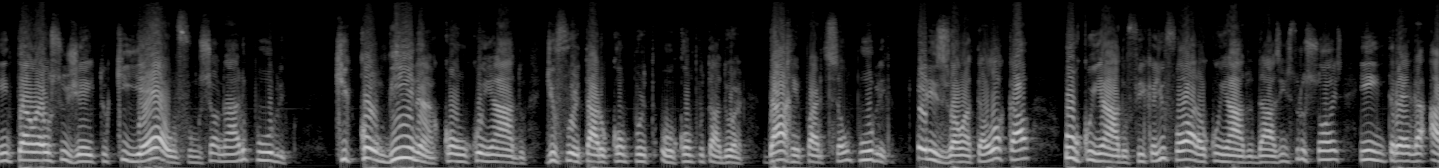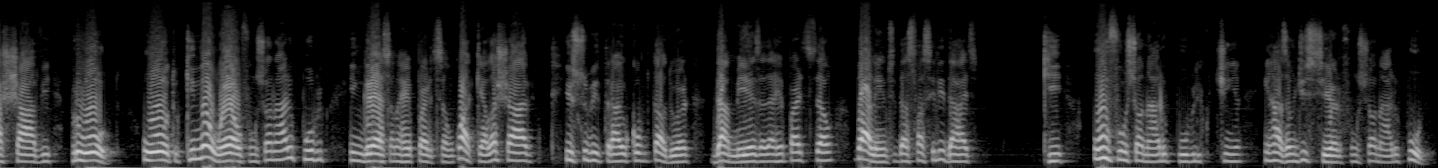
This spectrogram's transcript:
Então, é o sujeito que é o funcionário público, que combina com o cunhado de furtar o computador da repartição pública. Eles vão até o local, o cunhado fica de fora, o cunhado dá as instruções e entrega a chave para o outro. O outro, que não é o funcionário público, ingressa na repartição com aquela chave e subtrai o computador da mesa da repartição, valendo-se das facilidades que o funcionário público tinha em razão de ser funcionário público.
